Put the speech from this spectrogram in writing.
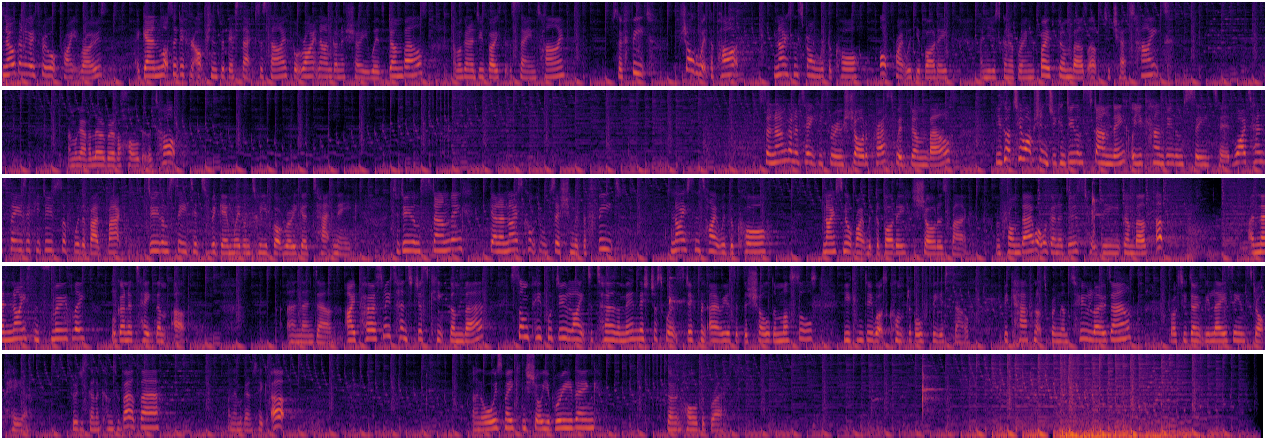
So now we're going to go through upright rows. Again, lots of different options with this exercise, but right now I'm going to show you with dumbbells, and we're going to do both at the same time. So feet shoulder width apart, nice and strong with the core, upright with your body, and you're just going to bring both dumbbells up to chest height. And we're going to have a little bit of a hold at the top. So now I'm going to take you through shoulder press with dumbbells. You've got two options, you can do them standing or you can do them seated. What I tend to say is if you do suffer with a bad back, do them seated to begin with until you've got really good technique. To do them standing, get a nice comfortable position with the feet, nice and tight with the core, nice and upright with the body, shoulders back. And from there, what we're gonna do is take the dumbbells up, and then nice and smoothly, we're gonna take them up and then down. I personally tend to just keep them there. Some people do like to turn them in. This just works different areas of the shoulder muscles. You can do what's comfortable for yourself. Be careful not to bring them too low down, but obviously don't be lazy and stop here. So we're just gonna come to about there, and then we're gonna take up. And always making sure you're breathing. Don't hold the breath.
